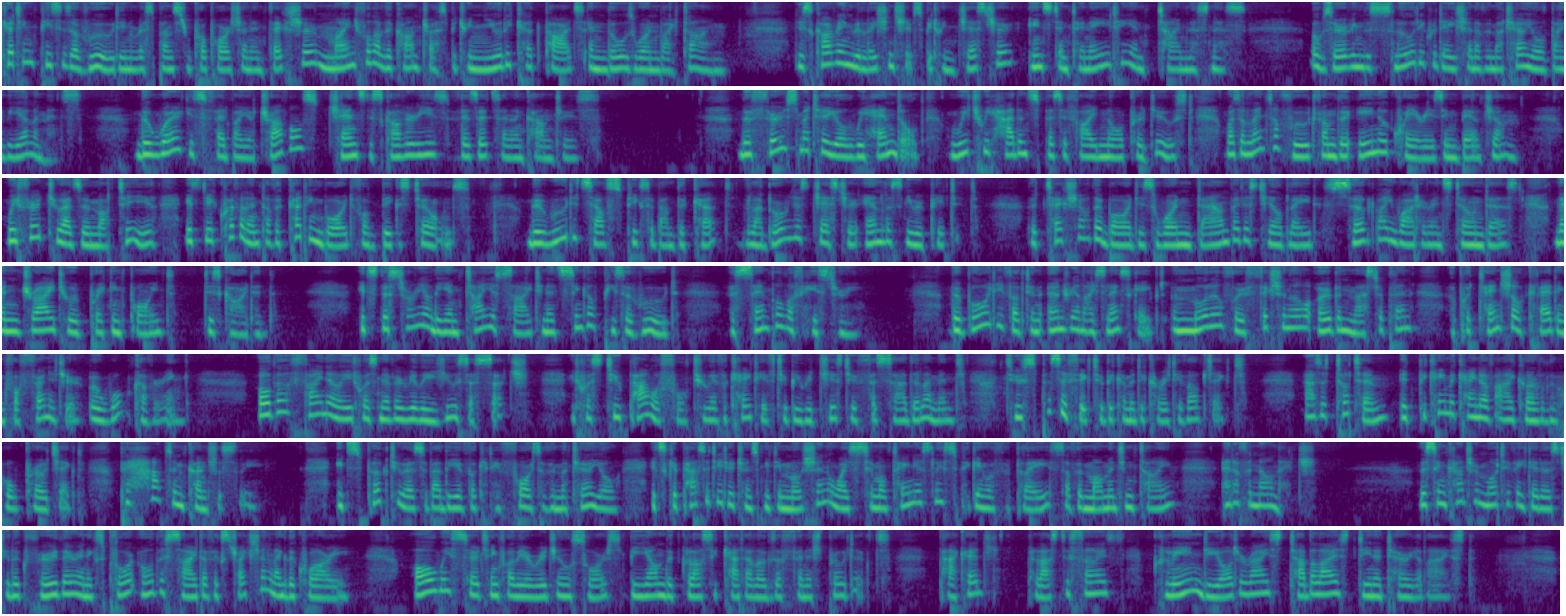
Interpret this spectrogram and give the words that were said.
cutting pieces of wood in response to proportion and texture, mindful of the contrast between newly cut parts and those worn by time, discovering relationships between gesture, instantaneity, and timelessness, observing the slow degradation of the material by the elements. The work is fed by your travels, chance discoveries, visits, and encounters. The first material we handled, which we hadn't specified nor produced, was a length of wood from the Hainaut quarries in Belgium. Referred to as a mortier, it's the equivalent of a cutting board for big stones. The wood itself speaks about the cut, the laborious gesture endlessly repeated. The texture of the board is worn down by the steel blade, soaked by water and stone dust, then dried to a breaking point, discarded. It's the story of the entire site in a single piece of wood, a sample of history. The board evoked an unrealized landscape, a model for a fictional urban master plan, a potential cladding for furniture, a wall covering. Although finally it was never really used as such. It was too powerful, too evocative to be reduced to a facade element, too specific to become a decorative object. As a totem, it became a kind of icon of the whole project, perhaps unconsciously. It spoke to us about the evocative force of a material, its capacity to transmit emotion while simultaneously speaking of a place, of a moment in time, and of a knowledge. This encounter motivated us to look further and explore all the sites of extraction like the quarry, always searching for the original source beyond the glossy catalogs of finished products, packaged, plasticized, clean, deodorized, stabilized, denaturalized.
